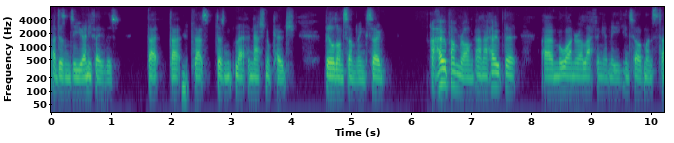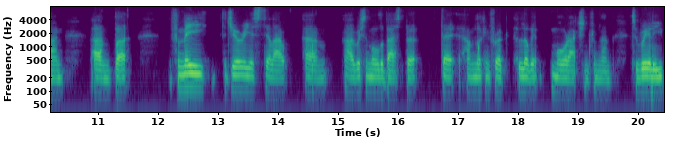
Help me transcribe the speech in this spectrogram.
that doesn't do you any favors. That that that doesn't let a national coach build on something. So I hope I'm wrong, and I hope that um, Moana are laughing at me in 12 months' time. Um, but for me, the jury is still out. Um, I wish them all the best, but I'm looking for a, a little bit more action from them to really,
